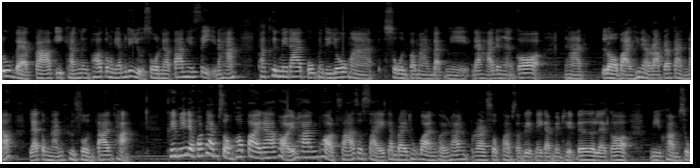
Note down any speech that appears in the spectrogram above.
รูปแบบกราฟอีกครั้งหนึ่งเพราะตรงนี้มันจะอยู่โซนแนวต้านที่สี่นะคะถ้าขึ้นไม่ได้ปุ๊บมันจะโยกมาโซนประมาณแบบนี้นะคะ ดังนั้นก็นะคะรอบายที่แนวรับแล้วกันเนาะและตรงนั้นคือโซนต้านค่ะคลิปนี้เดี๋ยวพ่อแพมส่งเข้าไปนะคะ ขอให้ท่านพอร์ตฟ้าสดใสกันไรทุกวัน ขอให้ท่านประสบความสำเร็จในการเป็นเทรดเดอร์ และก็มีความสุข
